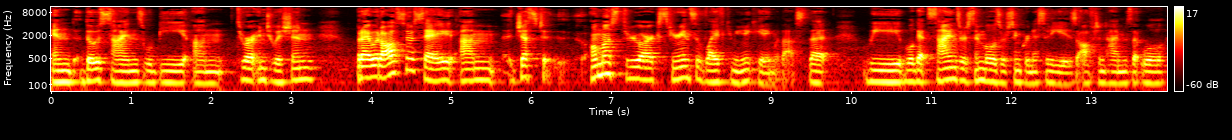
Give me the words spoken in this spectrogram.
And those signs will be um, through our intuition but I would also say, um, just almost through our experience of life communicating with us, that we will get signs or symbols or synchronicities oftentimes that will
